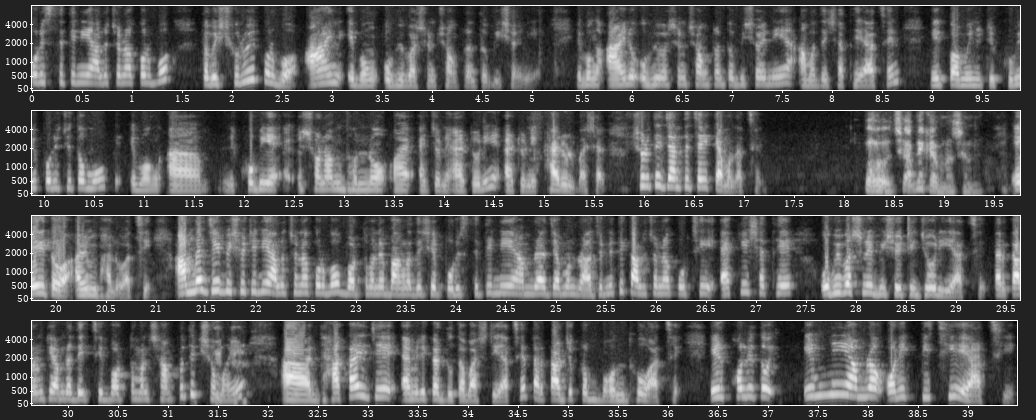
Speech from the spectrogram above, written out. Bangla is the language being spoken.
পরিস্থিতি নিয়ে আলোচনা করব, তবে শুরুই করব আইন এবং অভিবাসন সংক্রান্ত বিষয় নিয়ে। এবং আইন ও অভিবাসন সংক্রান্ত বিষয় নিয়ে আমাদের সাথে আছেন এই কমিউনিটির খুবই পরিচিত মুখ এবং খুবই স্বনামধন্য একজন অ্যাটর্নি অ্যাটর্নি খায়রুল বাসার শুরুতে জানতে চাই কেমন আছেন? ভালো আছে। আপনি কেমন আছেন? এই তো, আমি ভালো আছি। আমরা যে বিষয়টি নিয়ে আলোচনা করব, বর্তমানে বাংলাদেশের পরিস্থিতি নিয়ে আমরা যেমন রাজনৈতিক আলোচনা করছি, একই সাথে অভিবাসনের বিষয়টি জড়িয়ে আছে। তার কারণটি আমরা দেখছি বর্তমান সাম্প্রতিক সময়ে ঢাকায় যে আমেরিকার দূতাবাসটি আছে, তার কার্যক্রম বন্ধ আছে। এর ফলে তো এমনি আমরা অনেক পিছিয়ে আছি।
